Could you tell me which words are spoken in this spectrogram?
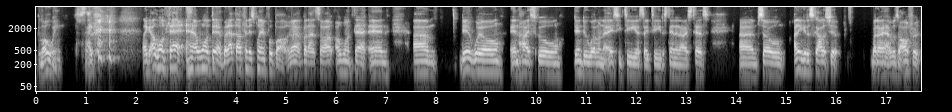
glowing. It's like like I want that. I want that. But after I finished playing football, yeah, but I so I, I want that. And um, did well in high school, didn't do well on the ACT, SAT, the standardized test. Um, so I didn't get a scholarship but I was offered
